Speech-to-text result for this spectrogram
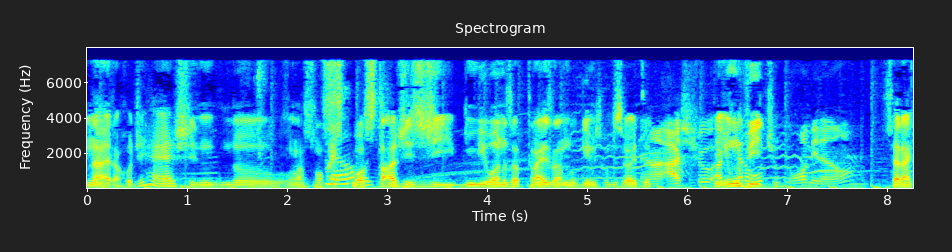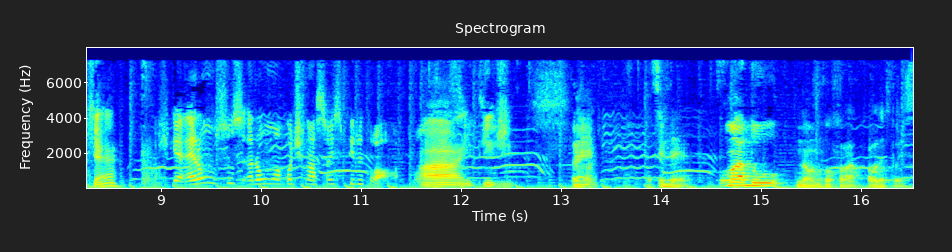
Não, era Road Rash. No, nas nossas Não, postagens de mil anos atrás lá no Games com Biscoito. Ah, acho, acho Tem um que era vídeo. nome, né? Não? Será que é? Acho que era, um, era uma continuação espiritual. Ah, dizer entendi. É, essa ideia. Uma do. Não, não vou falar, fala depois.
